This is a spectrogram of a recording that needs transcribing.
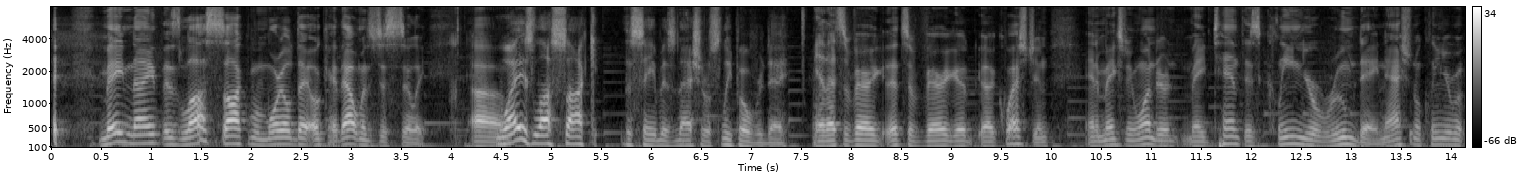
May 9th is Lost Sock Memorial Day. Okay, that one's just silly. Uh, Why is Lost Sock the same as National Sleepover Day? Yeah, that's a very that's a very good uh, question, and it makes me wonder. May 10th is Clean Your Room Day, National Clean Your Room.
